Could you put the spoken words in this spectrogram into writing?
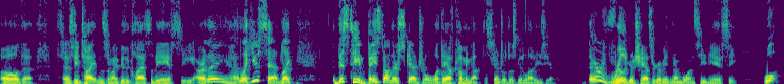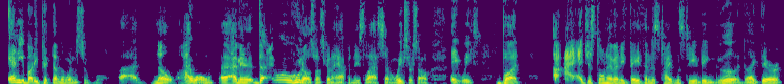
oh, the Tennessee Titans might be the class of the AFC. Are they? Like you said, like, this team, based on their schedule, what they have coming up, the schedule does get a lot easier there's a really good chance they're going to be the number one seed in the AFC. Will anybody pick them to win the Super Bowl? Uh, no, I won't. I mean, th- who knows what's going to happen these last seven weeks or so, eight weeks. But I, I just don't have any faith in this Titans team being good. Like their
